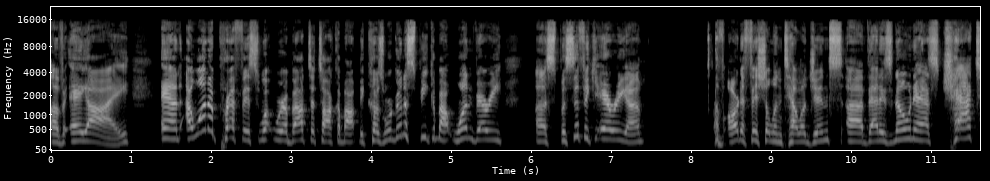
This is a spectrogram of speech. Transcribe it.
of AI and I want to preface what we're about to talk about because we're going to speak about one very uh, specific area of artificial intelligence uh, that is known as Chat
